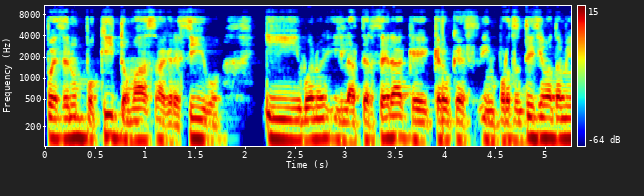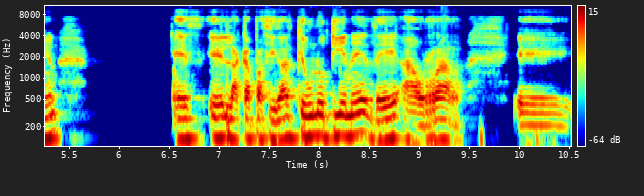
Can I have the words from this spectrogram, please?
puede ser un poquito más agresivo. Y bueno, y la tercera, que creo que es importantísima también, es eh, la capacidad que uno tiene de ahorrar. Eh,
